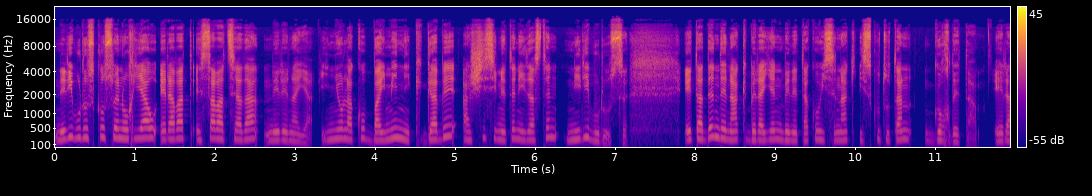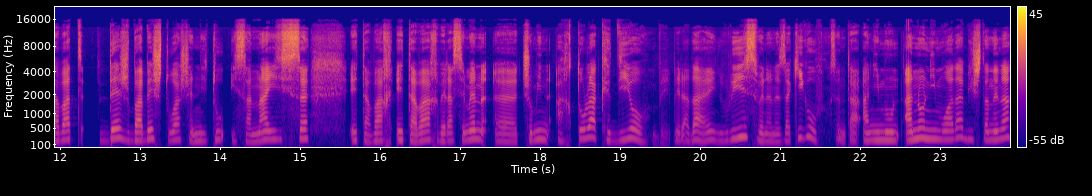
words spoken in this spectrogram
Neri buruzko zuen hori hau erabat ezabatzea da nire naia. Inolako baiminik gabe hasi zineten idazten niri buruz eta den denak beraien benetako izenak izkututan gordeta. Erabat desbabestua senditu izan naiz, eta bar, eta bar, beraz hemen uh, txomin hartolak dio, be, bera da, eh, duriz, benen ezakigu, zenta animun, anonimoa da, biztan dena,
